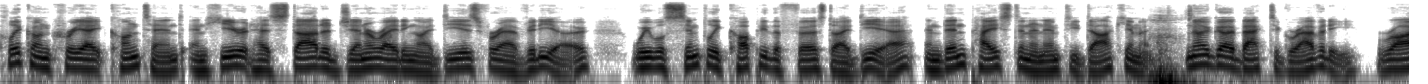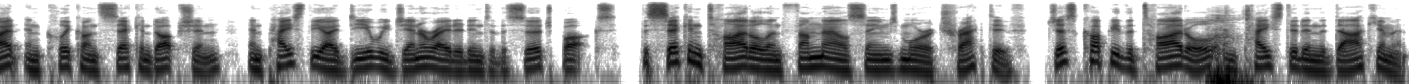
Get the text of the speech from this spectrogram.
Click on Create Content and here it has started generating ideas for our video. We will simply copy the first idea and then paste in an empty document. Now go back to Gravity Write and click on second option and paste the idea we generated into the search box. The second title and thumbnail seems more attractive. Just copy the title and paste it in the document.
